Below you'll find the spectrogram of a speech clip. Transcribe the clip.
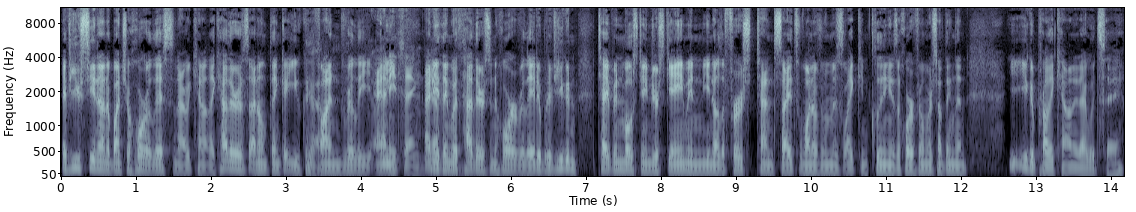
If you see it on a bunch of horror lists, then I would count. it. Like Heather's, I don't think you can Yeah. find really any, Anything, yeah. anything with Heather's and horror related. But if you can type in most dangerous game, and you know the first ten sites, one of them is like including as a horror film or something, then you, you could probably count it. I would say.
